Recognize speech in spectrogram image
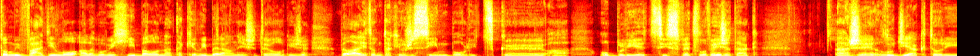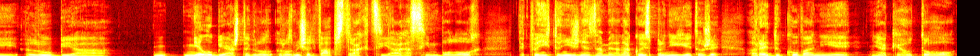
to mi vadilo, alebo mi chýbalo na také liberálnejšie teológii, že veľa je tam takého, že symbolické a oblieci svetlo, vieš, a tak. A že ľudia, ktorí ľúbia nelúbia až tak rozmýšľať v abstrakciách a symboloch, tak pre nich to nič neznamená. Nakoniec pre nich je to, že redukovanie nejakého toho,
